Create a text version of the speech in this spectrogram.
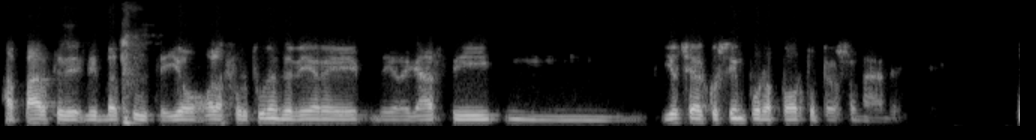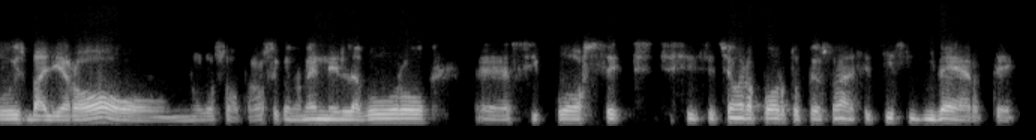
A parte le, le, battute, io ho la fortuna di avere dei ragazzi, mh, io cerco sempre un rapporto personale. Poi sbaglierò, non lo so, però secondo me nel lavoro eh, si può, se, se, se c'è un rapporto personale, se ci si diverte,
